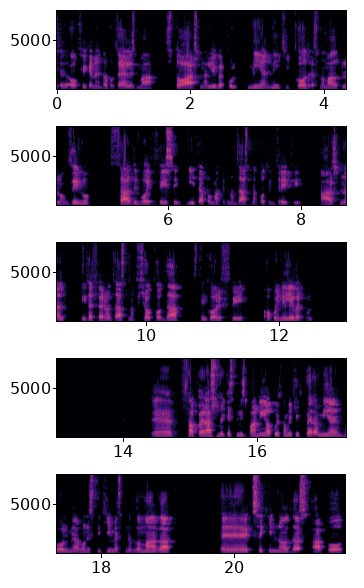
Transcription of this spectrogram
ε, όποιο και να είναι το αποτέλεσμα στο Arsenal Liverpool, μία νίκη κόντρα στην ομάδα του Λονδίνου θα τη βοηθήσει είτε απομακρυνοντάς την από την τρίτη Arsenal, είτε φέρνοντάς την πιο κοντά στην κορυφή όπου είναι η Liverpool. Ε, θα περάσουμε και στην Ισπανία, όπου είχαμε και εκεί πέρα μία εμβόλυμη αγωνιστική μέσα στην εβδομάδα, ε, ξεκινώντας από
